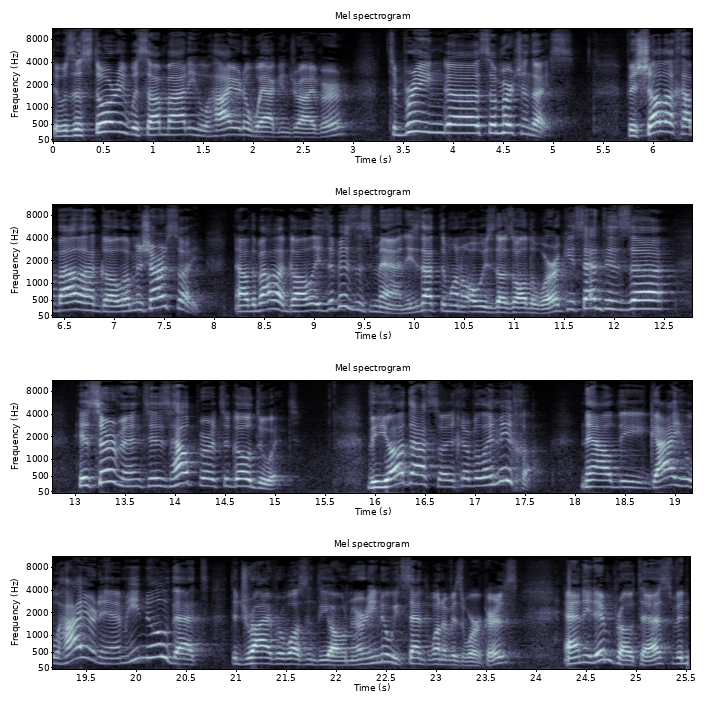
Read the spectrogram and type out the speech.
There was a story with somebody who hired a wagon driver to bring uh, some merchandise. Now the balagala, he's a businessman. He's not the one who always does all the work. He sent his uh, his servant, his helper, to go do it. Now, the guy who hired him, he knew that the driver wasn't the owner. He knew he sent one of his workers, and he didn't protest. And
